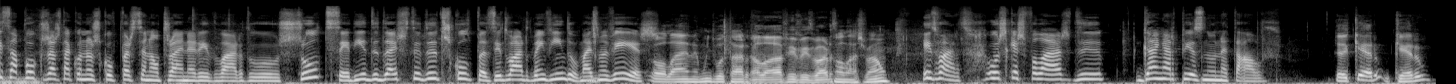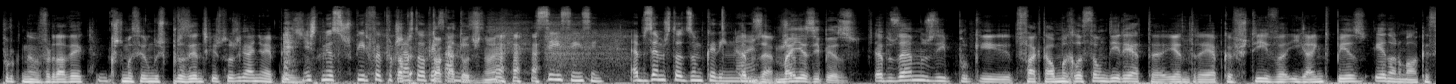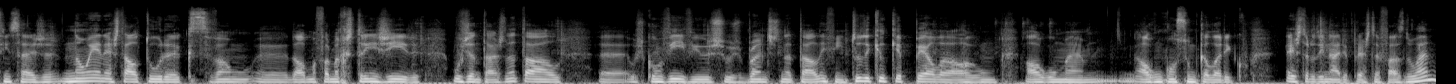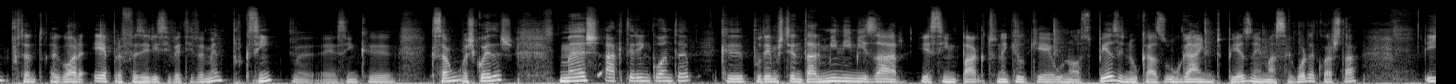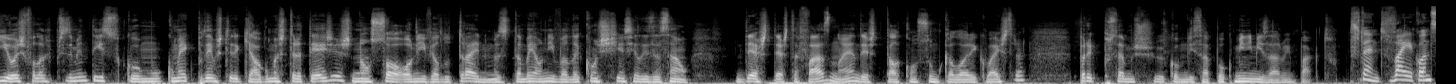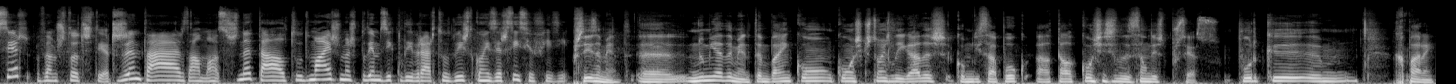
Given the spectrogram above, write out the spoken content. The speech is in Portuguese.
disse há pouco, já está connosco o personal trainer Eduardo Schultz. É dia de deixe de desculpas. Eduardo, bem-vindo mais uma vez. Olá, Ana, muito boa tarde. Olá, viva Eduardo. Olá, João. Eduardo, hoje queres falar de ganhar peso no Natal. Uh, quero, quero, porque na verdade é, costuma ser um dos presentes que as pessoas ganham, é peso. Este meu suspiro foi porque toca, já estou a pensar Toca a todos, nisso. não é? Sim, sim, sim. Abusamos todos um bocadinho, não é? Abusamos. Meias e peso. Abusamos e porque de facto há uma relação direta entre a época festiva e ganho de peso, é normal que assim seja. Não é nesta altura que se vão uh, de alguma forma restringir os jantares de Natal, Uh, os convívios, os brunches de Natal, enfim, tudo aquilo que apela a algum, a alguma, a algum consumo calórico extraordinário para esta fase do ano. Portanto, agora é para fazer isso efetivamente, porque sim, é assim que, que são as coisas. Mas há que ter em conta que podemos tentar minimizar esse impacto naquilo que é o nosso peso, e no caso o ganho de peso, em massa gorda, claro está. E hoje falamos precisamente disso, como, como é que podemos ter aqui algumas estratégias, não só ao nível do treino, mas também ao nível da consciencialização deste, desta fase, não é? deste tal consumo calórico extra, para que possamos, como disse há pouco, minimizar o impacto. Portanto, vai acontecer, vamos todos ter jantares, almoços de Natal, tudo mais, mas podemos equilibrar tudo isto com exercício físico. Precisamente. Uh, nomeadamente também com, com as questões ligadas, como disse há pouco, à tal consciencialização deste processo. Porque, hum, reparem,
